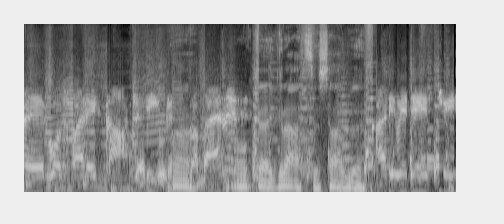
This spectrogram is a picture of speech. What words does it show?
eh, vuol fare il catering, Ah, va bene? Ok, grazie, salve. Arrivederci.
